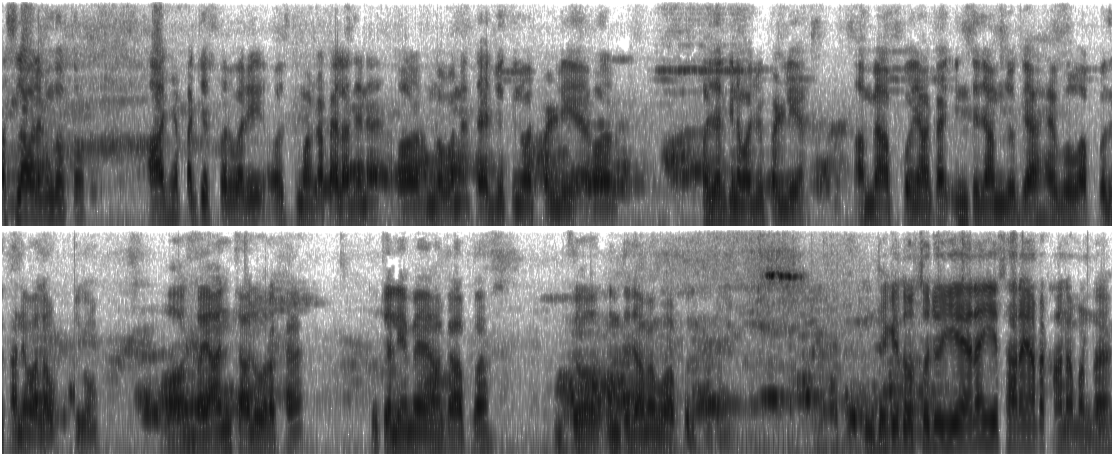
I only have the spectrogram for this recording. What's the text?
अस्सलाम दोस्तों। आज है 25 फरवरी और इज्तम का पहला दिन है और हम लोगों ने तहजद की नमाज़ पढ़ ली है और फजर की नमाज़ भी पढ़ ली है। अब मैं आपको यहाँ का इंतज़ाम जो क्या है वो आपको दिखाने वाला हूँ। और बयान चालू हो रखा है। तो चलिए मैं यहाँ का आपका जो इंतज़ाम है वो आपको दिखाता हूँ। देखिए दोस्तों, जो ये है ना, ये सारा यहाँ पर खाना बन रहा है।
